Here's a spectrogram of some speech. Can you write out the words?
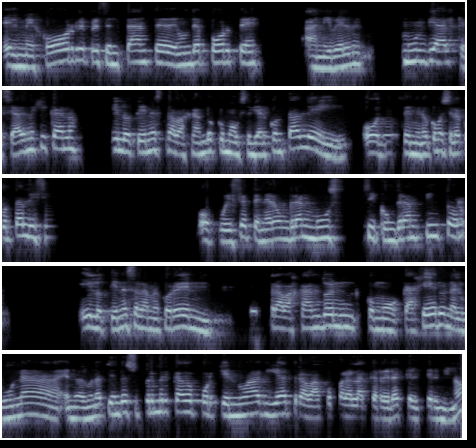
el mejor representante de un deporte a nivel mundial que sea de mexicano y lo tienes trabajando como auxiliar contable y, o terminó como auxiliar contable y, o pudiste tener a un gran músico, un gran pintor y lo tienes a lo mejor en trabajando en, como cajero en alguna, en alguna tienda de supermercado porque no había trabajo para la carrera que él terminó.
